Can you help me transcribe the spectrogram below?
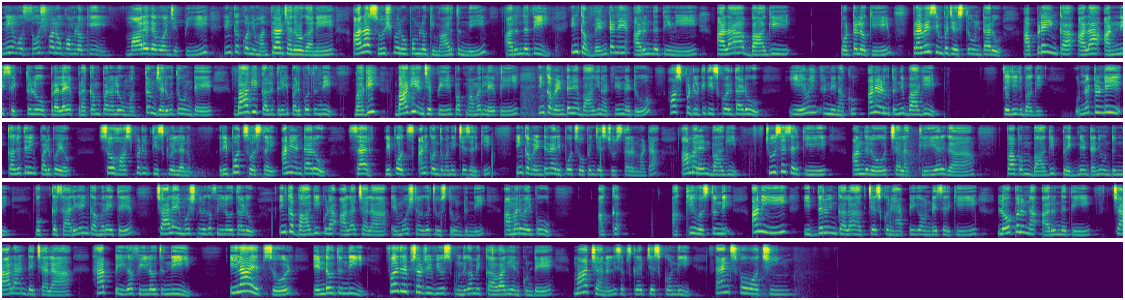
నీవు సూక్ష్మ రూపంలోకి మారేదవు అని చెప్పి ఇంకా కొన్ని మంత్రాలు చదవగానే అలా సూక్ష్మ రూపంలోకి మారుతుంది. అరుంధతి ఇంకా వెంటనే అరుంధతిని అలా బాగి పొట్టలోకి ప్రవేశింపజేస్తూ ఉంటారు. అప్పుడే ఇంకా అలా అన్ని శక్తులు ప్రళయ ప్రకంపనలు మొత్తం జరుగుతూ ఉంటే బాగి కళ్ళు తిరిగి పడిపోతుంది. బాగి బాగి అని చెప్పి పాప అమర్ లేపి ఇంకా వెంటనే బాగి నట్టిండటు హాస్పిటల్కి తీసుకువెళ్తాడు. ఏమైందండి నాకు? అని అడుగుతుంది బాగి. తెలీదు బాగి. ఉన్నట్టుండి కళ్ళు తిరిగి పడిపోయావు. సో హాస్పిటల్కి తీసుకువెళ్ళాను. రిపోర్ట్స్ వస్తాయి అని అంటారు. సార్ రిపోర్ట్స్ అని కొంతమంది ఇచ్చేసరికి ఇంకా వెంటనే రిపోర్ట్స్ ఓపెన్ చేసి చూస్తారనమాట. అమర్ అండ్ బాగి చూసేసరికి అందులో చాలా క్లియర్గా పాపం బాగి ప్రెగ్నెంట్ అని ఉంటుంది. ఒక్కసారిగా ఇంక అమరైతే చాలా ఎమోషనల్గా ఫీల్ అవుతాడు. ఇంకా బాగి కూడా అలా చాలా ఎమోషనల్గా చూస్తూ ఉంటుంది. అమర్ వైపు అక్క అక్కే వస్తుంది. అని ఇద్దరు ఇంకా అలా హక్ చేసుకొని హ్యాపీగా ఉండేసరికి లోపలున్న అరుంధతి చాలా అంటే చాలా హ్యాపీగా ఫీల్ అవుతుంది. ఇలా ఎపిసోడ్ ఎండ్ అవుతుంది. ఫర్దర్ ఎపిసోడ్ రివ్యూస్ ముందుగా మీకు కావాలి అనుకుంటే మా ఛానల్ని సబ్స్క్రైబ్ చేసుకోండి. Thanks for watching.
